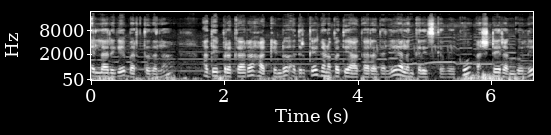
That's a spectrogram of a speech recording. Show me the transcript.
ಎಲ್ಲರಿಗೆ ಬರ್ತದಲ್ಲ? ಅದೇ ಪ್ರಕಾರ ಹಾಕ್ಕೊಂಡು ಅದಕ್ಕೆ ಗಣಪತಿ ಆಕಾರದಲ್ಲಿ ಅಲಂಕರಿಸ್ಕೋಬೇಕು. ಅಷ್ಟೇ ರಂಗೋಲಿ.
